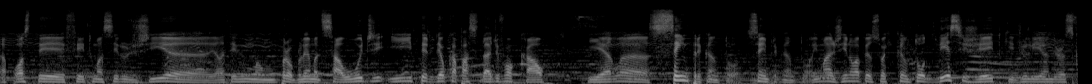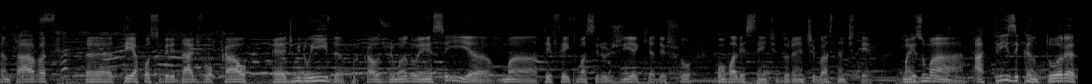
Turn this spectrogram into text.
após ter feito uma cirurgia, ela teve um problema de saúde e perdeu capacidade vocal. E ela sempre cantou, sempre cantou. Imagina uma pessoa que cantou desse jeito que Julie Andrews cantava, uh, ter a possibilidade vocal uh, diminuída por causa de uma doença e uh, uma, ter feito uma cirurgia que a deixou convalescente durante bastante tempo. Mas uma atriz e cantora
